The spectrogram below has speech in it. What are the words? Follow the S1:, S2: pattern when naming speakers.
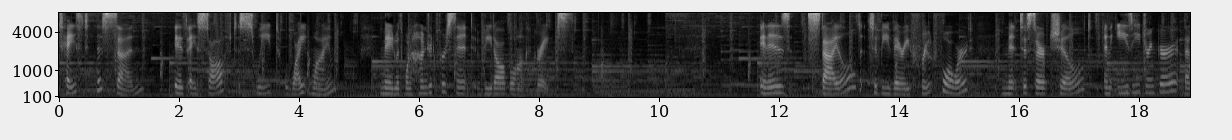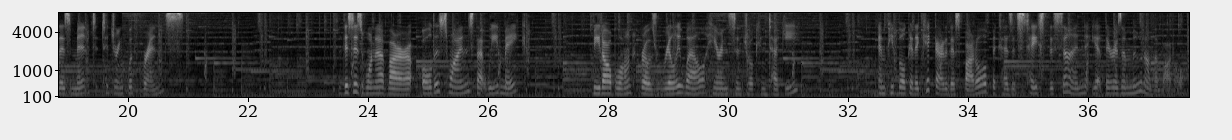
S1: Taste the Sun is a soft, sweet white wine made with 100% Vidal Blanc grapes. It is styled to be very fruit forward, meant to serve chilled, an easy drinker that is meant to drink with friends. This is one of our oldest wines that we make. Vidal Blanc grows really well here in central Kentucky. And people get a kick out of this bottle because it's Taste the Sun, yet there is a moon on the bottle.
